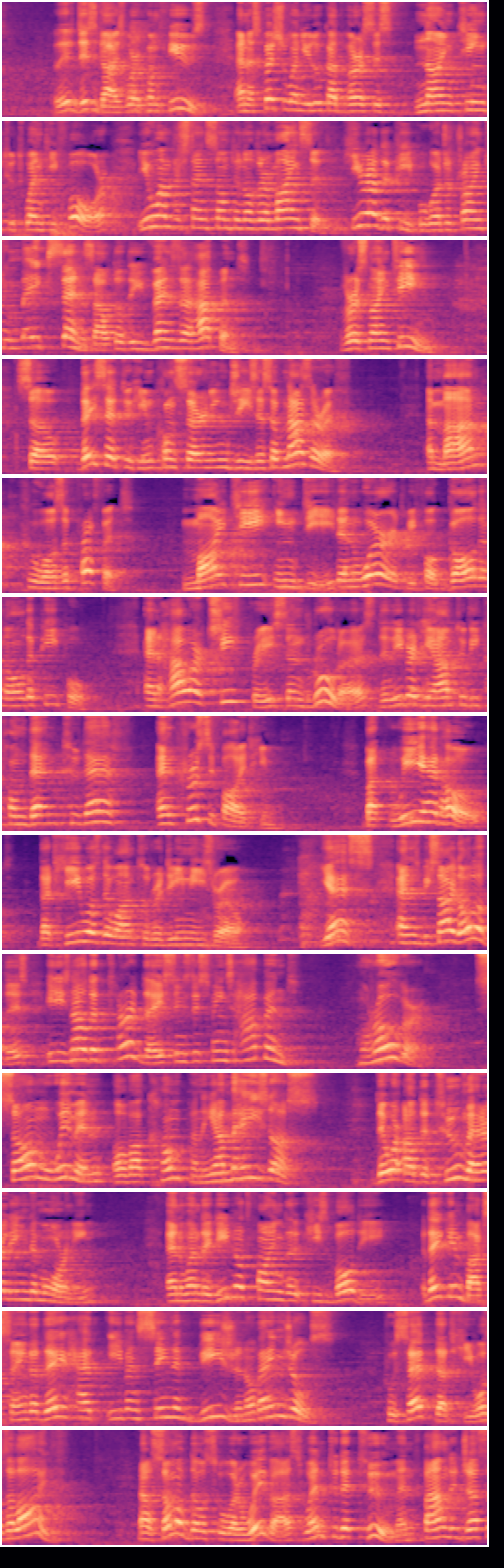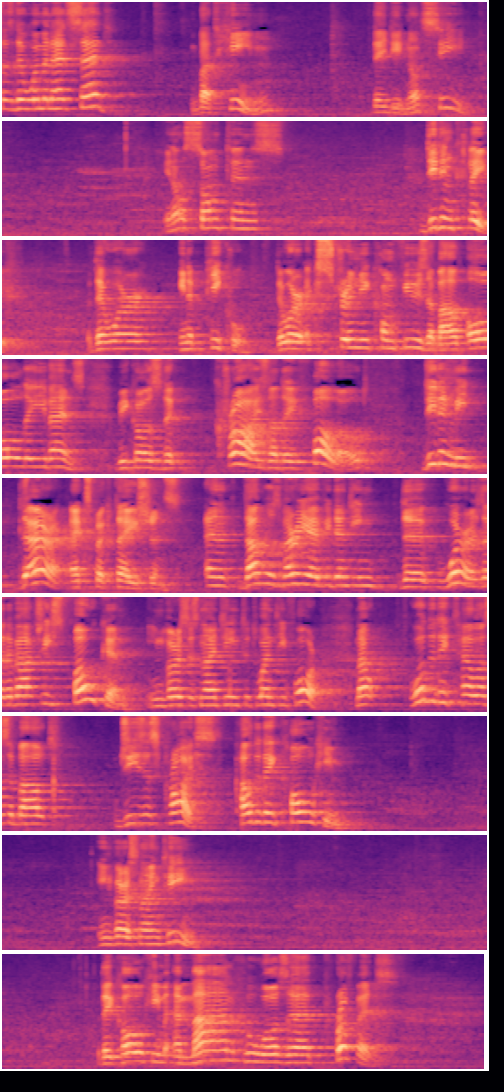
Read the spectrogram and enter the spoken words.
These guys were confused. And especially when you look at verses 19 to 24, you understand something of their mindset. Here are the people who are trying to make sense out of the events that happened. Verse 19. So they said to him concerning Jesus of Nazareth, a man who was a prophet mighty in deed and word before God and all the people. And how our chief priests and rulers delivered him to be condemned to death and crucified him. But we had hoped that he was the one to redeem Israel. Yes, and beside all of this, it is now the third day since these things happened. Moreover, some women of our company amazed us. They were at the tomb early in the morning and when they did not find the, his body, they came back saying that they had even seen a vision of angels who said that he was alive. Now, some of those who were with us went to the tomb and found it just as the women had said. But him they did not see. you know, something didn't click. They were in a pickle. They were extremely confused about all the events because the Christ that they followed didn't meet their expectations. And that was very evident in the words that have actually spoken in verses 19 to 24. Now, what do they tell us about Jesus Christ? How do they call him? In verse 19, they call him a man who was a prophet,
